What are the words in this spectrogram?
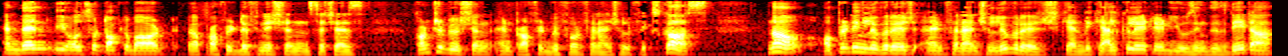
and then we also talked about uh, profit definitions such as contribution and profit before financial fixed costs. Now, operating leverage and financial leverage can be calculated using this data.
